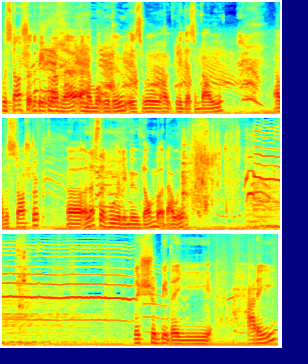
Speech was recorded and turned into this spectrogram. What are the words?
We'll starstruck the people over there, and then what we'll do is we'll hopefully get some value out of the starstruck. Uh, unless they've already moved on, but I doubt it. This should be the Haddie.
